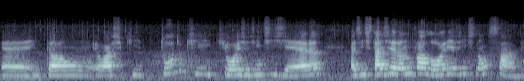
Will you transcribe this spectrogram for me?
É, então, eu acho que tudo que, que hoje a gente gera, a gente está gerando valor e a gente não sabe.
